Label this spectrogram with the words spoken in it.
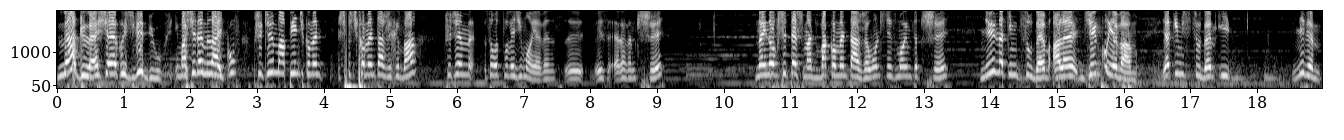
nagle się jakoś wybił i ma 7 lajków, przy czym ma 5 koment 6 komentarzy chyba, przy czym są odpowiedzi moje, więc y, jest razem 3. Najnowszy też ma dwa komentarze, łącznie z moim to 3. Nie wiem jakim cudem, ale dziękuję wam. Jakimś cudem i nie wiem.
